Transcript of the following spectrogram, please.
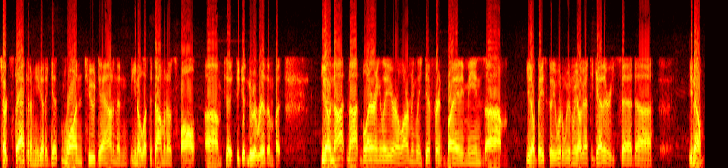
start stacking them. You got to get one, two down, and then you know let the dominoes fall um, to to get into a rhythm. But you know, not not blaringly or alarmingly different by any means. Um, you know, basically when when we all got together, he said, uh, you know,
